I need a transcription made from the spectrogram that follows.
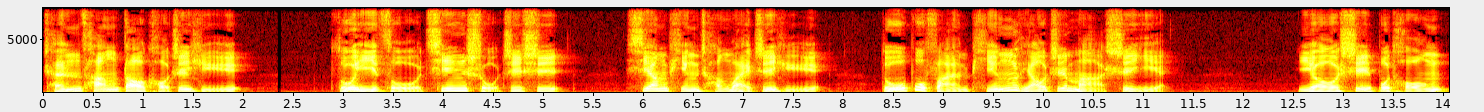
陈仓道口之语，足以阻亲属之师；襄平城外之语。独不反平辽之马是也。有事不同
